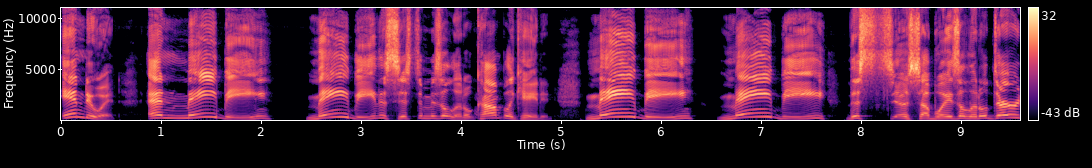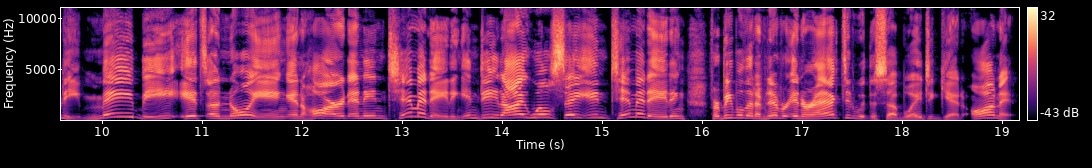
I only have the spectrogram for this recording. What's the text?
into it. And maybe, maybe the system is a little complicated. Maybe, maybe the uh, subway's a little dirty. Maybe it's annoying and hard and intimidating. Indeed, I will say intimidating for people that have never interacted with the subway to get on it.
